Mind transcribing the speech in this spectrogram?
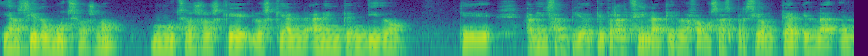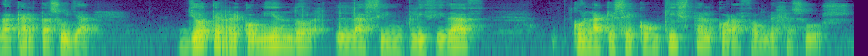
Y han sido muchos, ¿no? Muchos los que, los que han, entendido que también San Pío de Pietralcina tiene una famosa expresión en una carta suya, yo te recomiendo la simplicidad con la que se conquista el corazón de Jesús.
